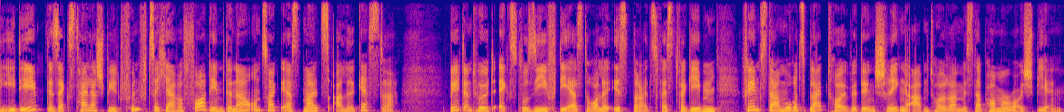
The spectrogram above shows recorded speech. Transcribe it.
Die Idee, der Sechsteiler spielt 50 Jahre vor dem Dinner und zeigt erstmals alle Gäste. Bild enthüllt exklusiv, die erste Rolle ist bereits fest vergeben. Filmstar Moritz Bleibtreu wird den schrägen Abenteurer Mr. Pomeroy spielen.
